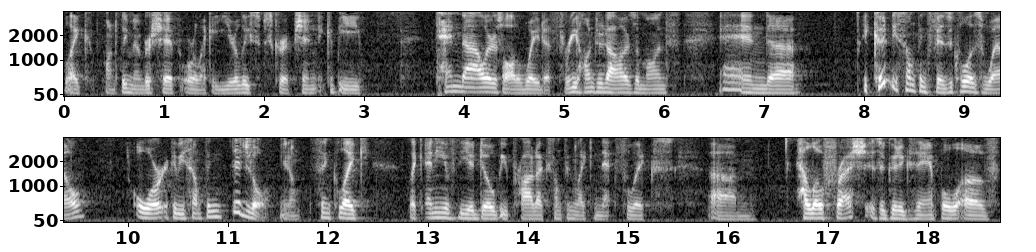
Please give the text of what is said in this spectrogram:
like monthly membership or like a yearly subscription. It could be $10 all the way to $300 a month. And uh, it could be something physical as well, or it could be something digital. You know, think like like any of the Adobe products, something like Netflix. Um, HelloFresh is a good example of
